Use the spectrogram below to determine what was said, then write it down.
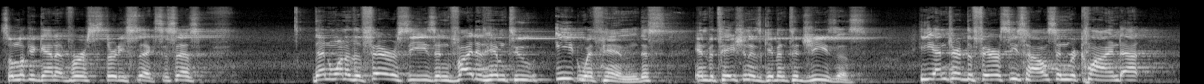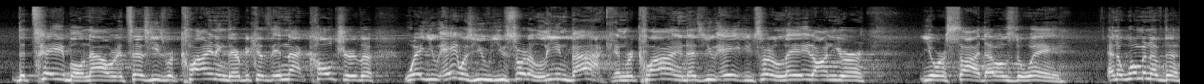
So look again at verse 36. It says, then one of the Pharisees invited him to eat with him. This invitation is given to Jesus. He entered the Pharisee's house and reclined at the table. Now it says he's reclining there because in that culture, the way you ate was you, you sort of leaned back and reclined as you ate. You sort of laid on your, your side. That was the way. And a woman of the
